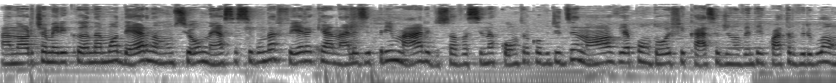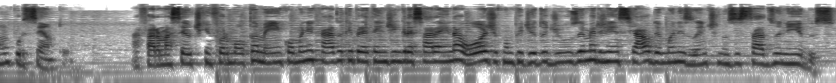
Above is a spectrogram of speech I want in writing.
A norte-americana Moderna anunciou nesta segunda-feira que a análise primária de sua vacina contra a Covid-19 apontou eficácia de 94,1%. A farmacêutica informou também em comunicado que pretende ingressar ainda hoje com pedido de uso emergencial do imunizante nos Estados Unidos.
